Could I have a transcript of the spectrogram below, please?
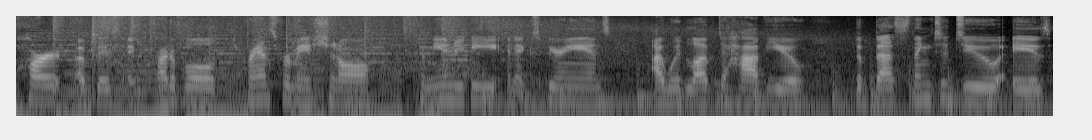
part of this incredible transformational community and experience, I would love to have you. The best thing to do is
